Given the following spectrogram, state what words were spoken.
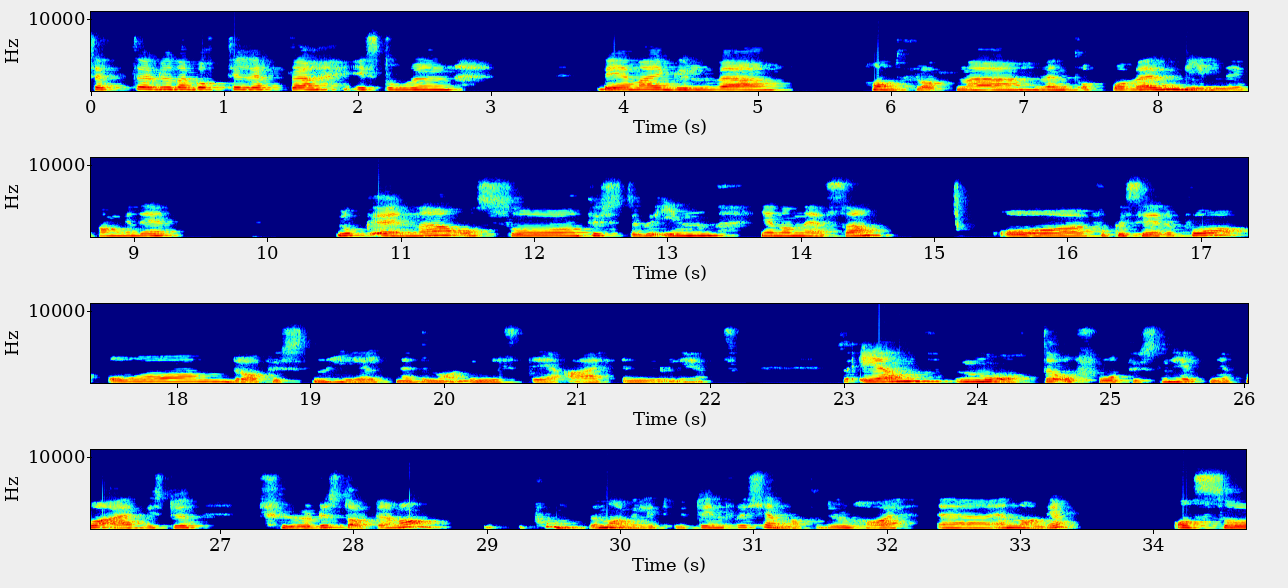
setter du deg godt til rette i stolen Bena i gulvet, håndflatene vendt oppover, hvilende i fanget ditt. Lukk øynene, og så puster du inn gjennom nesa. Og fokusere på å dra pusten helt ned i magen hvis det er en mulighet. Så En måte å få pusten helt ned på, er hvis du før du starter nå, pumper magen litt ut og inn for å kjenne at du har eh, en mage. Og så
